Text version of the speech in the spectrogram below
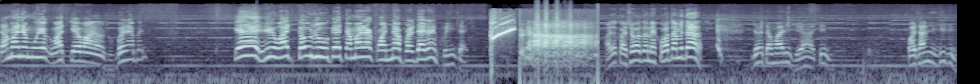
તમને હું એક વાત કહેવા આવ્યો છું. બરાબર? કે એ વાત કહું છું કે તમારા કોણના પડદા છે ને ખુલી જાય છે. અરે કશો વાંધો નહીં. કહો તમે તાર. જો તમારી ભેણ હતી ને પછાણ લીધી હતી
